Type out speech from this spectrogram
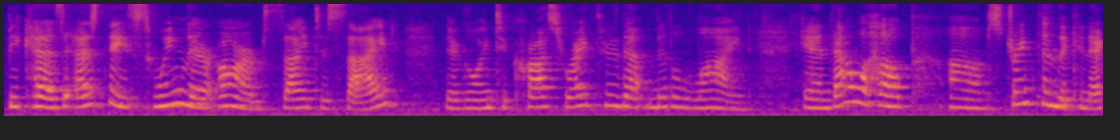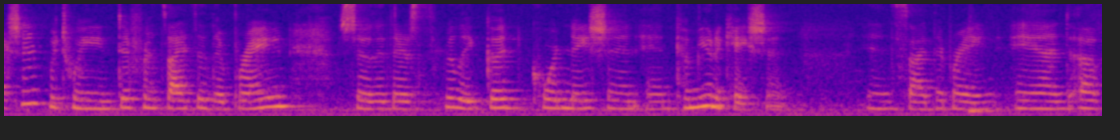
because as they swing their arms side to side, they're going to cross right through that middle line. And that will help um, strengthen the connection between different sides of the brain so that there's really good coordination and communication inside the brain. And of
